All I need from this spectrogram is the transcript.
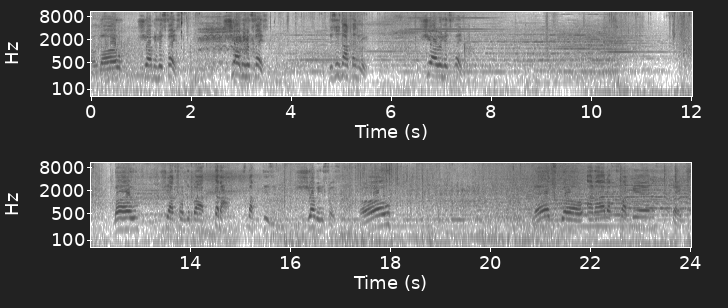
Although, show me his face. Show me his face. This is not Henry. Show me his face. No. Shot from the back. Come on. Stop teasing. Show me his face. Oh. Let's go. Another fucking face.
